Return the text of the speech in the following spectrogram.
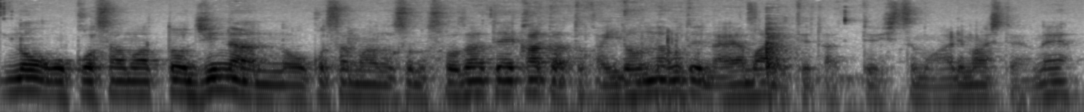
のお子様と次男のお子様のその育て方とかいろんなことで悩まれてたっていう質問ありましたよね。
